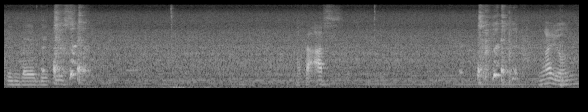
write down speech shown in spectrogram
aking diabetes. Mataas. Ngayon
